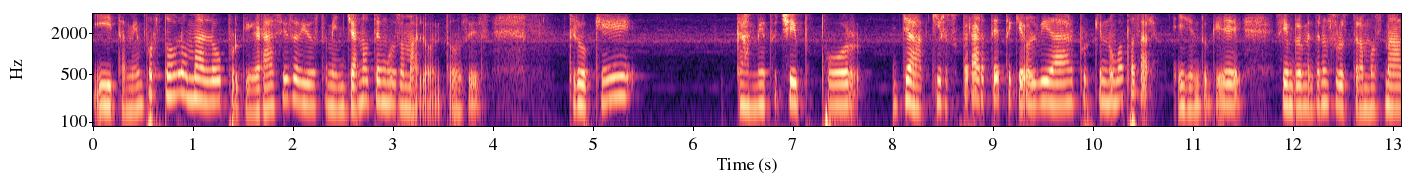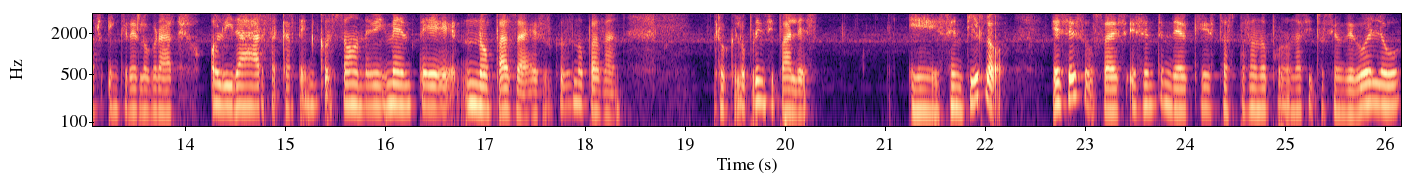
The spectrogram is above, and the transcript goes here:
y también por todo lo malo porque gracias a Dios también ya no tengo eso malo entonces creo que cambia tu chip por ya quiero superarte, te quiero olvidar porque no va a pasar. Y siento que simplemente nos frustramos más en querer lograr olvidar, sacarte de mi corazón, de mi mente. No pasa, esas cosas no pasan. Creo que lo principal es eh, sentirlo. Es eso, o sea, es, entender que estás pasando por una situación de duelo,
